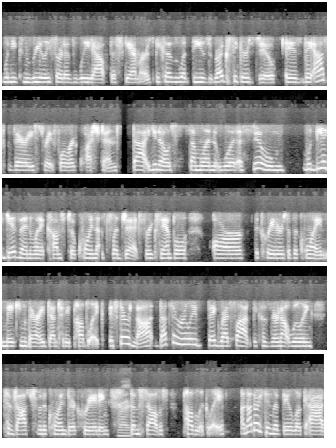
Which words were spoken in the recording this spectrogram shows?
when you can really sort of weed out the scammers because what these rug seekers do is they ask very straightforward questions that, you know, someone would assume would be a given when it comes to a coin that's legit. For example, are the creators of the coin making their identity public? If they're not, that's a really big red flag because they're not willing to vouch for the coin they're creating right. themselves publicly. Another thing that they look at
